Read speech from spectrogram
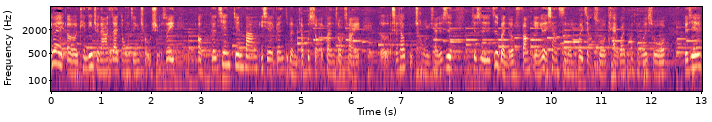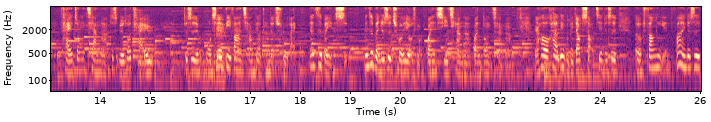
因为呃田径全他是在东京求学，所以。哦，跟先先帮一些跟日本比较不熟的观众稍微呃小小补充一下，就是就是日本的方言有点像是我们会讲说台湾，他可能会说有些台中腔啊，就是比如说台语，就是某些地方的腔调听得出来。那日本也是，那日本就是除了有什么关西腔啊、关东腔啊，然后还有另一个比较少见，就是呃方言，方言就是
